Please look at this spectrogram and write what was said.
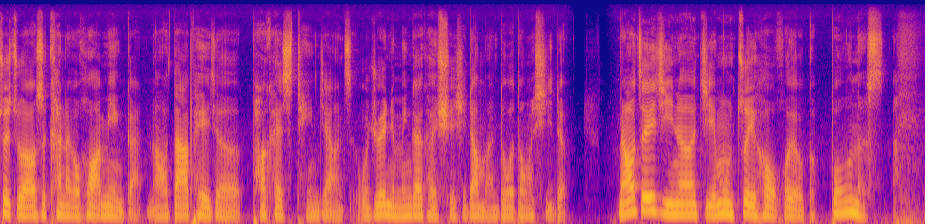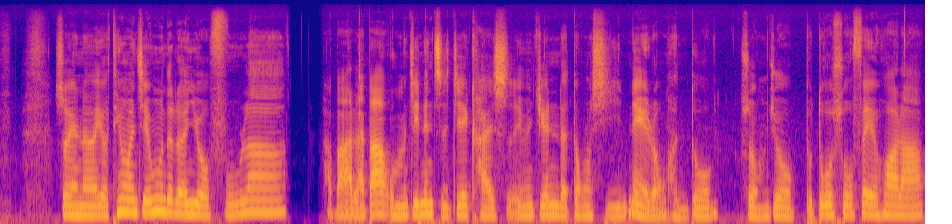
最主要是看那个画面感，然后搭配着 podcast 听这样子，我觉得你们应该可以学习到蛮多东西的。然后这一集呢，节目最后会有个 bonus，所以呢，有听完节目的人有福啦。好吧，来吧，我们今天直接开始，因为今天的东西内容很多，所以我们就不多说废话啦。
